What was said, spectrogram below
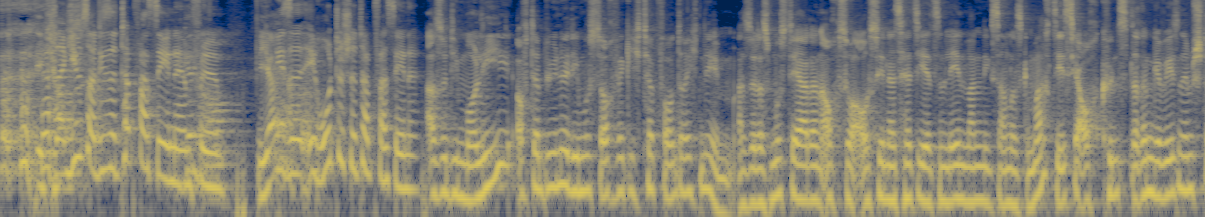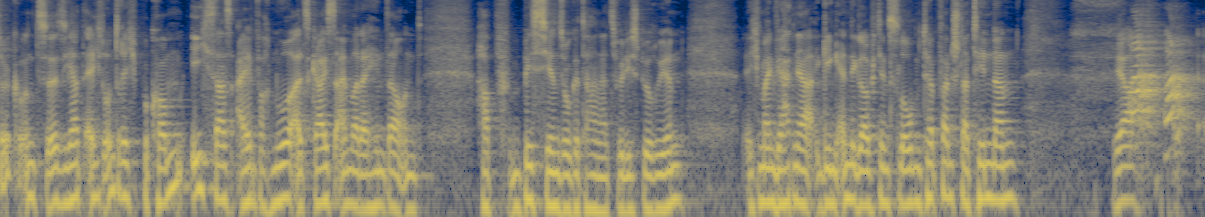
da gibt es auch diese Töpferszene im genau. Film. Ja, diese erotische Töpferszene. Also die Molly auf der Bühne, die musste auch wirklich Töpferunterricht nehmen. Also das musste ja dann auch so aussehen, als hätte sie jetzt ein Leben lang nichts anderes gemacht. Sie ist ja auch Künstlerin gewesen im Stück und äh, sie hat echt Unterricht bekommen. Ich saß einfach nur als Geist einmal dahinter und habe ein bisschen so getan, als würde ich es berühren. Ich meine, wir hatten ja gegen Ende, glaube ich, den Slogan Töpfern statt Hindern. Ja,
